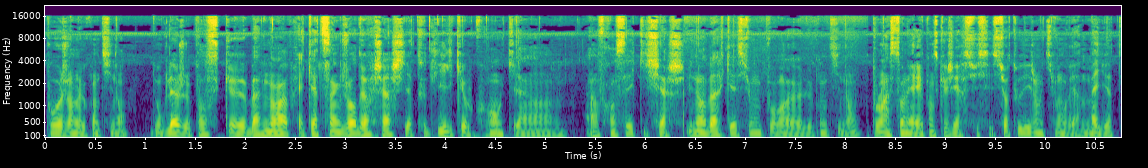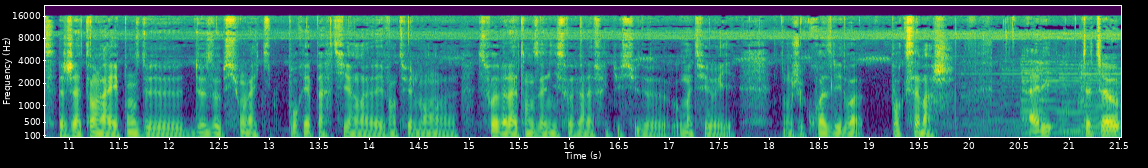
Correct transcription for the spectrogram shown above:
pour rejoindre le continent. Donc là, je pense que maintenant, après 4-5 jours de recherche, il y a toute l'île qui est au courant qu'il y a un, un Français qui cherche une embarcation pour le continent. Pour l'instant, les réponses que j'ai reçues, c'est surtout des gens qui vont vers Mayotte. J'attends la réponse de deux options là qui pourraient partir éventuellement soit vers la Tanzanie, soit vers l'Afrique du Sud au mois de février. Donc je croise les doigts pour que ça marche. Allez, ciao ciao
